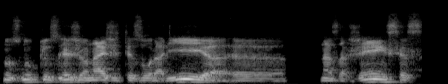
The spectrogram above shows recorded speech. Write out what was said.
nos núcleos regionais de tesouraria, uh, nas agências.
